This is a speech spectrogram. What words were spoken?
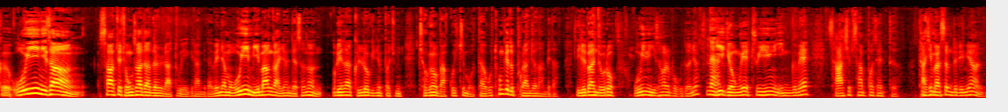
그 5인 이상 사업체 종사자들을 놔두고 얘기를 합니다. 왜냐하면 5인 미만 관련돼서는 우리나라 근로기준법 좀 적용을 받고 있지 못하고 통계도 불안전합니다. 일반적으로 5인 이상을 보거든요. 네. 이 경우에 중위 임금의 43%. 다시 말씀드리면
